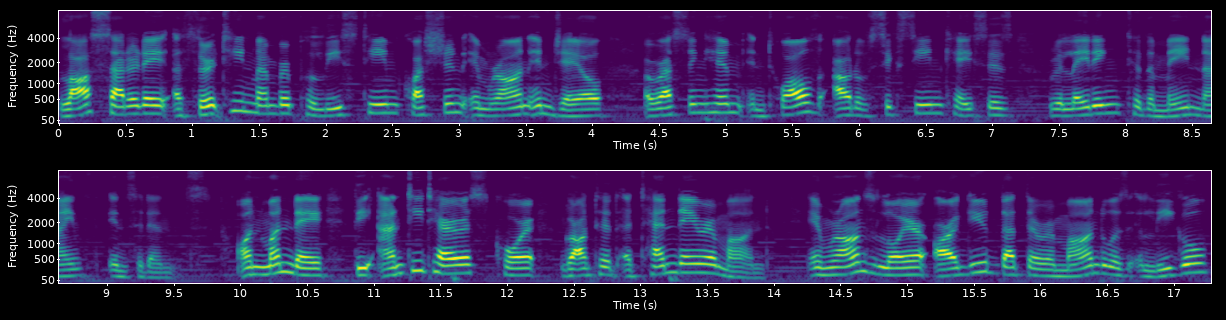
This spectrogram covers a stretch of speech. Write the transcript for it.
Last Saturday, a 13 member police team questioned Imran in jail, arresting him in 12 out of 16 cases relating to the May 9th incidents. On Monday, the anti terrorist court granted a 10 day remand. Imran's lawyer argued that the remand was illegal,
